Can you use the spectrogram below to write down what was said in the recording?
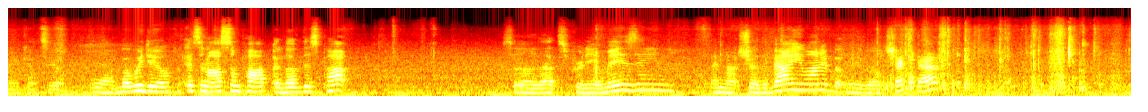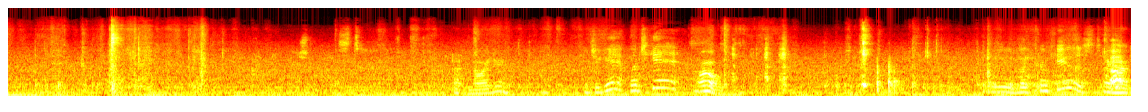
me. I can't see it. Yeah, but we do. It's an awesome pop. I love this pop. So that's pretty amazing. I'm not sure the value on it, but we will check that. I have no idea. What'd you get? What'd you get? Oh, You look confused. I Oh, got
